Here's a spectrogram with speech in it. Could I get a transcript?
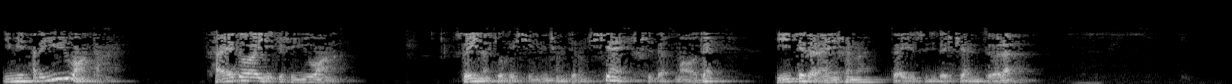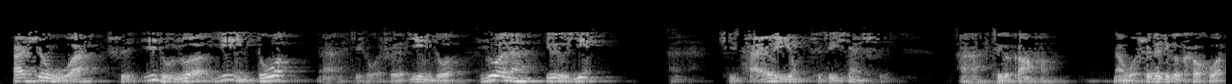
因为他的欲望大了，财多也就是欲望了，所以呢，就会形成这种现实的矛盾。一切的人生啊，在于自己的选择了。二十五啊，是日主弱，印多啊，就是我说的印多弱呢，又有印，啊，取财为用是最现实啊，这个刚好。那我说的这个客户啊，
